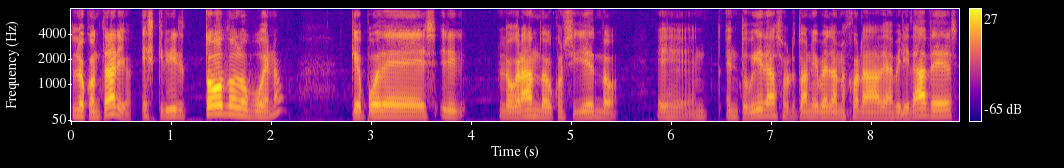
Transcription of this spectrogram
lo contrario, escribir todo lo bueno que puedes ir logrando, consiguiendo eh, en, tu vida, sobre todo a nivel de mejora de habilidades,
